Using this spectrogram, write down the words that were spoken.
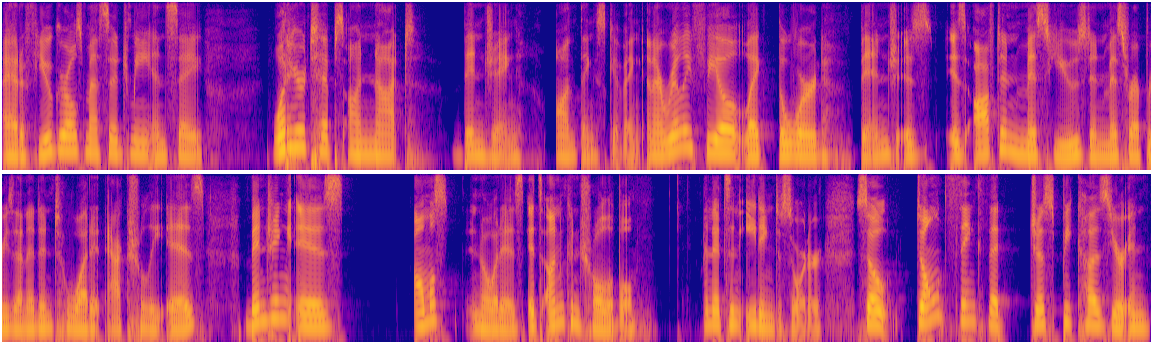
I had a few girls message me and say, What are your tips on not binging on Thanksgiving? And I really feel like the word binge is is often misused and misrepresented into what it actually is. Binging is almost no, it is. It's uncontrollable and it's an eating disorder. So don't think that just because you're in,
